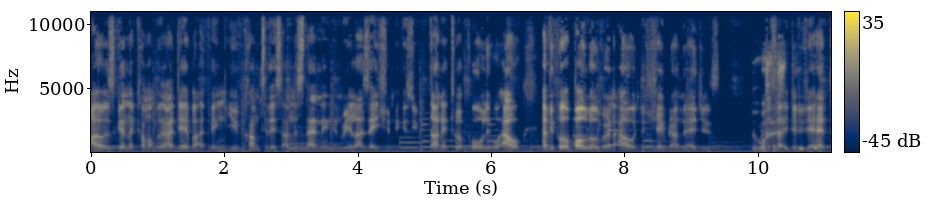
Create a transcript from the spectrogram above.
I was gonna come up with an idea, but I think you've come to this understanding and realization because you've done it to a poor little owl. Have you put a bowl over an owl and just shaved around the edges, just like you did with your head?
